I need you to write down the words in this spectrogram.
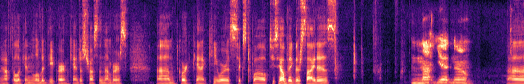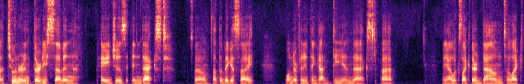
We have to look in a little bit deeper. Can't just trust the numbers. Um, core organic keywords, 612. Do you see how big their site is? Not yet, no. Uh, 237 pages indexed, so not the biggest site. Wonder if anything got de-indexed, but yeah, looks like they're down to like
